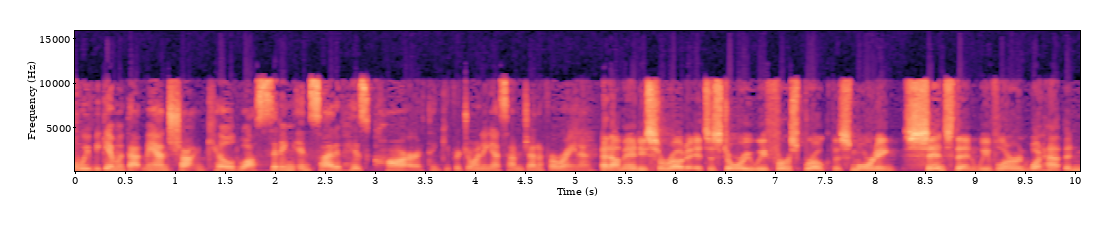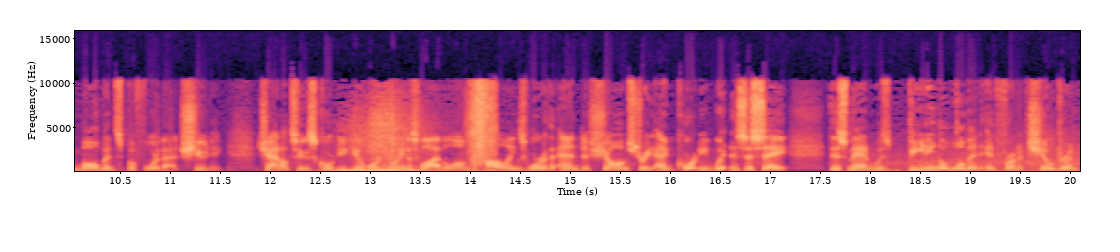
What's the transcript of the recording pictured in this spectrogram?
We begin with that man shot and killed while sitting inside of his car. Thank you for joining us. I'm Jennifer Reyna. And I'm Andy Cerota. It's a story we first broke this morning. Since then, we've learned what happened moments before that shooting. Channel 2's Courtney Gilmore joining us live along Collingsworth and DeShalm Street. And Courtney, witnesses say this man was beating a woman in front of children.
